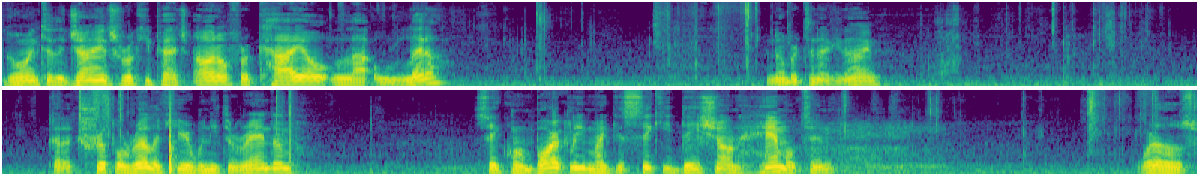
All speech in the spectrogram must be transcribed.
Going to the Giants, rookie patch auto for Kyle Lauletta. Number to 99. Got a triple relic here. We need to random. Saquon Barkley, Mike Gesicki, DaeSean Hamilton. What are those?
